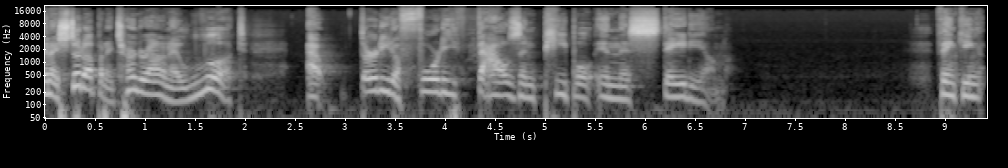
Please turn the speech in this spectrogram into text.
And I stood up and I turned around and I looked at 30 to 40,000 people in this stadium, thinking,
